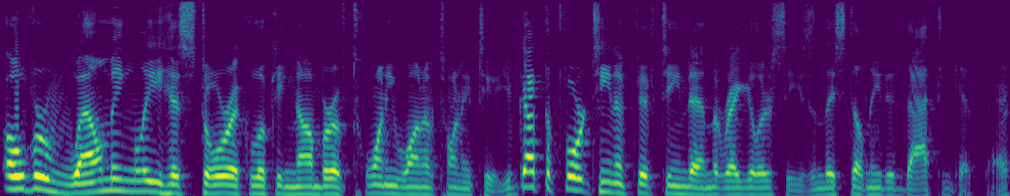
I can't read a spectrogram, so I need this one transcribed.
overwhelmingly historic looking number of 21 of 22. You've got the 14 of 15 to end the regular season. They still needed that to get there.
